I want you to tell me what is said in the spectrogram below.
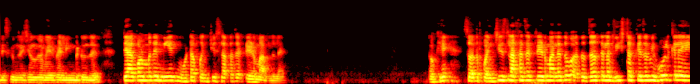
डिस्क्रिप्शन व्हेरीफाईड लिंक भेटून जाईल त्या अकाउंटमध्ये मी एक मोठा पंचवीस लाखाचा ट्रेड मारलेला आहे. ओके सो आता पंचवीस लाखाचा ट्रेड मारला तर जर त्याला वीस टक्के जर मी होल्ड केले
